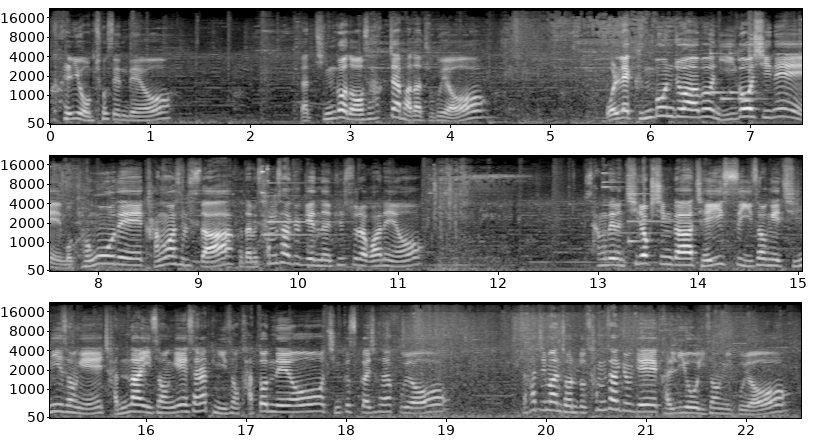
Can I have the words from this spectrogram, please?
갈리오 엄청 센데요. 일단 딩거 넣어서 학자 받아주고요. 원래 근본 조합은 이것이네 뭐 경호대 강화술사 그 다음에 3, 4교계는 필수라고 하네요. 상대는 치력신가 제이스 이성에 진 이성에 잔나 이성에 세라핀 이성 다 떴네요. 징크스까지 찾았고요. 하지만 저는 또 3, 4교계 갈리오 이성이고요.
